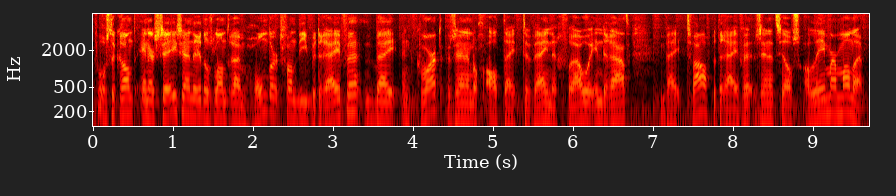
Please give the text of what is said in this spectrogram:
Volgens de krant NRC zijn er in ons land ruim 100 van die bedrijven. Bij een kwart zijn er nog altijd te weinig vrouwen in de raad. Bij 12 bedrijven zijn het zelfs alleen maar mannen.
